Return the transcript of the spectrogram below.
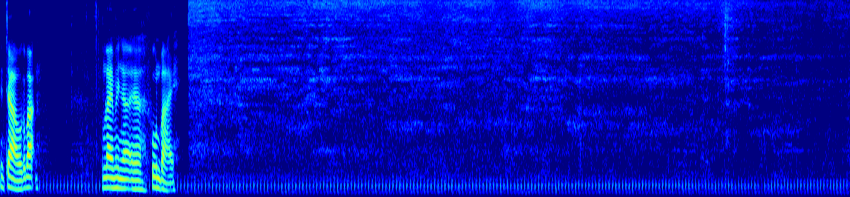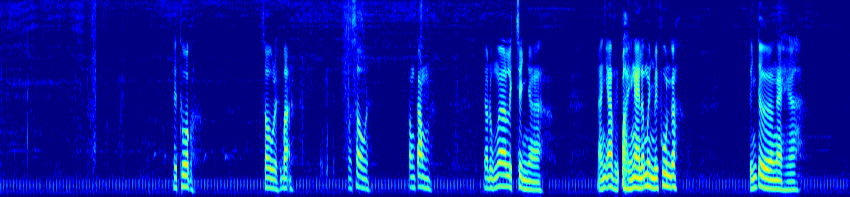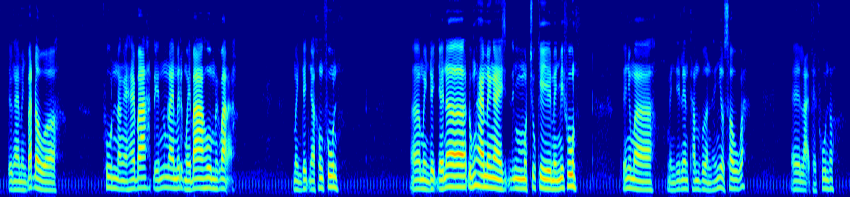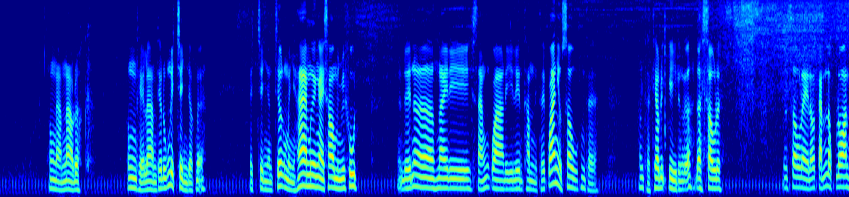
Xin chào các bạn. Hôm nay mình lại ờ, phun vải. Hết thuốc. Sâu này các bạn. Có sâu này. Cong cong. Theo đúng ờ, lịch trình ờ, Đáng nhẽ phải 7 ngày nữa mình mới phun cơ. Tính từ ngày à, Từ ngày mình bắt đầu à, phun là ngày 23 Đến hôm nay mới được 13 hôm các bạn ạ. Mình định là không phun. À, Mình định đến à, đúng 20 ngày một chu kỳ mình mới phun. Thế nhưng mà mình đi lên thăm vườn thấy nhiều sâu quá. Ê, lại phải phun thôi. Không làm nào được. Không thể làm theo đúng lịch trình được nữa. Lịch trình lần trước mình 20 ngày sau mình mới phun đến ờ, hôm nay đi, sáng hôm qua đi lên thăm thì thấy quá nhiều sâu, không thể không thể theo định kỳ được nữa. Đây, sâu đây. Cái sâu này nó cắn lộc lon.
